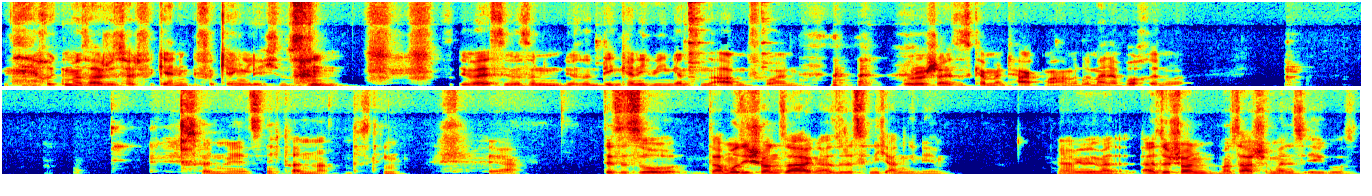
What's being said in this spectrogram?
Ja, Rückenmassage ist halt vergäng vergänglich. So ein, weißt, über so, ein, über so ein Ding kann ich mich den ganzen Abend freuen. Ohne Scheiß, das kann mein Tag machen oder meine Woche nur. Das können wir jetzt nicht dran machen, das Ding. Ja. Das ist so, da muss ich schon sagen, also das finde ich angenehm. Ja. Also schon Massage meines Egos.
